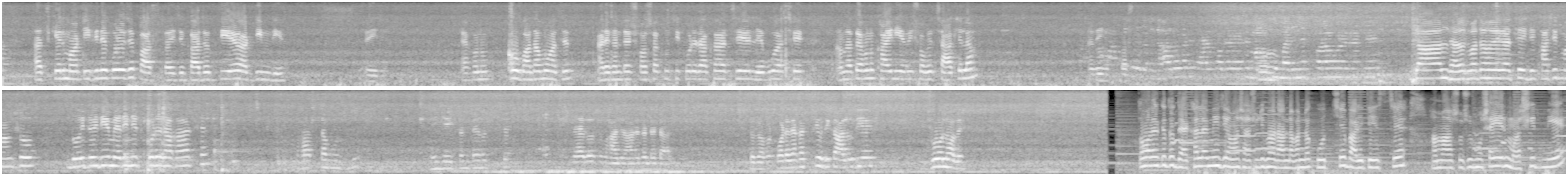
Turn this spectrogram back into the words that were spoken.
আজকের মা টিফিনে করেছে পাস্তা এই যে গাজর দিয়ে আর ডিম দিয়ে। এই যে। এখনও ও বাদামও আছে। আর এখানটায় শশা কুচি করে রাখা আছে লেবু আছে। আমরা তো এখনও খাইনি আমি সবে চা খেলাম। আর এই পাস্তা। ডাল ঢেঁড়স ভাজা হয়ে গেছে এই যে খাসির মাংস। দই দই দিয়ে ম্যারিনেট করে রাখা আছে। ভাতটা বসবে। এই যে এইখানটায় হচ্ছে। ঢেঁড়স ভাজা আর এখানটা ডাল। তো আবার পরে দেখাচ্ছি। ওদিকে আলু দিয়ে ঝোল হবে। তোমাদেরকে তো দেখালামই যে আমার শাশুড়ি মা রান্না বান্না করছে, বাড়িতে এসছে। আমার শ্বশুর মশাইয়ের মাসির মেয়ে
